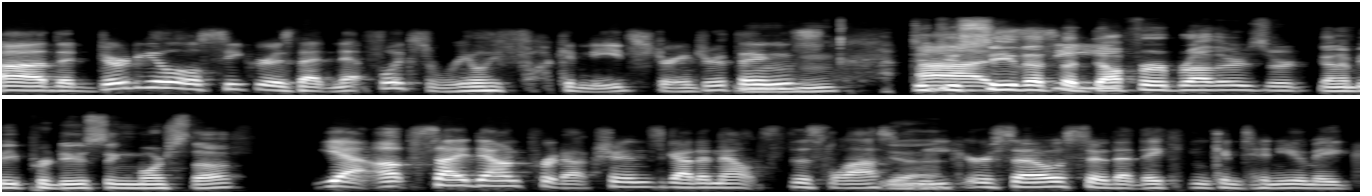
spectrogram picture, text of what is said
Uh, the dirty little secret is that Netflix really fucking needs Stranger Things. Mhm. Did you Uh, see that the Duffer brothers are going to be producing more stuff? Yeah, Upside Down Productions got announced this last Yeah. week or so, so that they can continue to make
